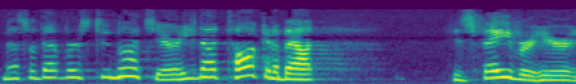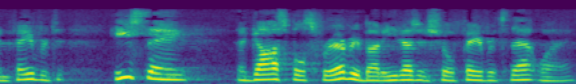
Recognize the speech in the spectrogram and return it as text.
mess with that verse too much here. He's not talking about his favor here and favoritism. He's saying the gospel's for everybody. He doesn't show favorites that way.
